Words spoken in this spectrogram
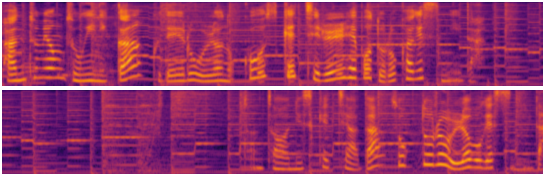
반투명 종이니까 그대로 올려놓고 스케치를 해보도록 하겠습니다. 천천히 스케치하다 속도를 올려보겠습니다.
